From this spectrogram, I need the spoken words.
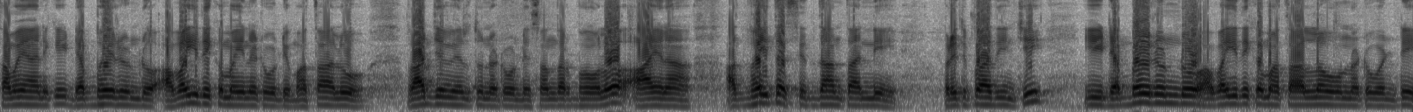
సమయానికి డెబ్భై రెండు అవైదికమైనటువంటి మతాలు రాజ్యం వెళ్తున్నటువంటి సందర్భంలో ఆయన అద్వైత సిద్ధాంతాన్ని ప్రతిపాదించి ఈ డెబ్బై రెండు అవైదిక మతాల్లో ఉన్నటువంటి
